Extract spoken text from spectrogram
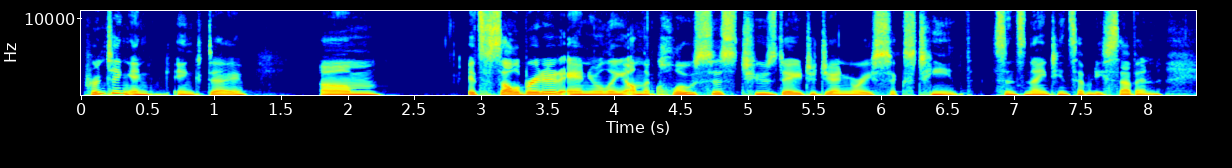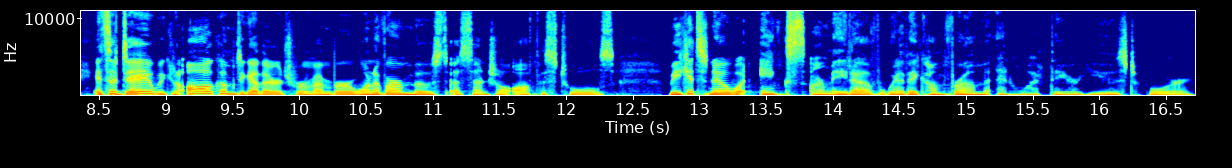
Printing ink, ink day. Um it's celebrated annually on the closest Tuesday to January 16th since 1977. It's a day we can all come together to remember one of our most essential office tools. We get to know what inks are made of, where they come from, and what they are used for.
